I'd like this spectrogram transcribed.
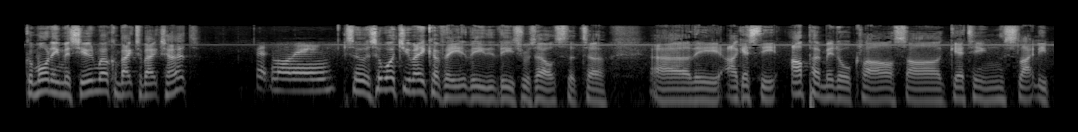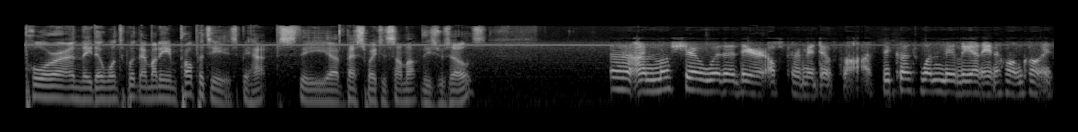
good morning, Miss Yuen. Welcome back to Backchat. Good morning. So, so what do you make of the, the these results? That uh, uh, the I guess the upper middle class are getting slightly poorer, and they don't want to put their money in properties. Perhaps the uh, best way to sum up these results. Uh, I'm not sure whether they're upper middle class because one million in Hong Kong is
